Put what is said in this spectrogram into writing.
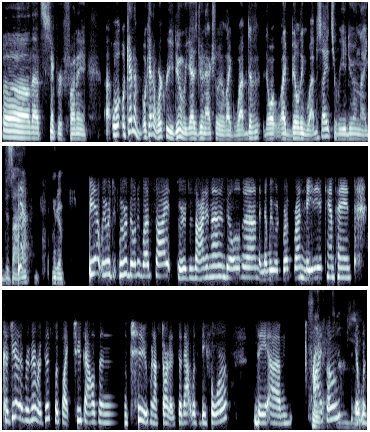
Oh, that's super funny. Uh, what, what kind of what kind of work were you doing? Were you guys doing actually like web dev, like building websites, or were you doing like design? Yeah. Okay. Yeah, we were we were building websites, we were designing them and building them, and then we would run, media campaigns. Because you got to remember, this was like 2002 when I started, so that was before the um, iPhone. It was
